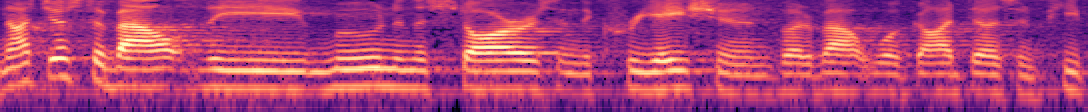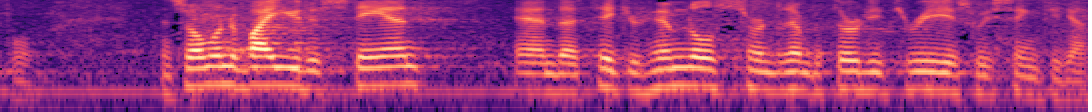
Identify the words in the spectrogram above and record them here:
Not just about the moon and the stars and the creation, but about what God does in people. And so I'm going to invite you to stand and uh, take your hymnals, turn to number 33 as we sing together.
